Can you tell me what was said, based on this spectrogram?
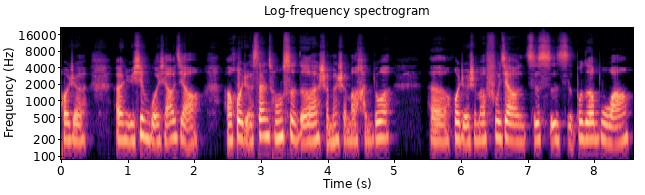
或者呃女性裹小脚，啊或者三从四德什么什么很多，呃或者什么父教子死，子不得不亡。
